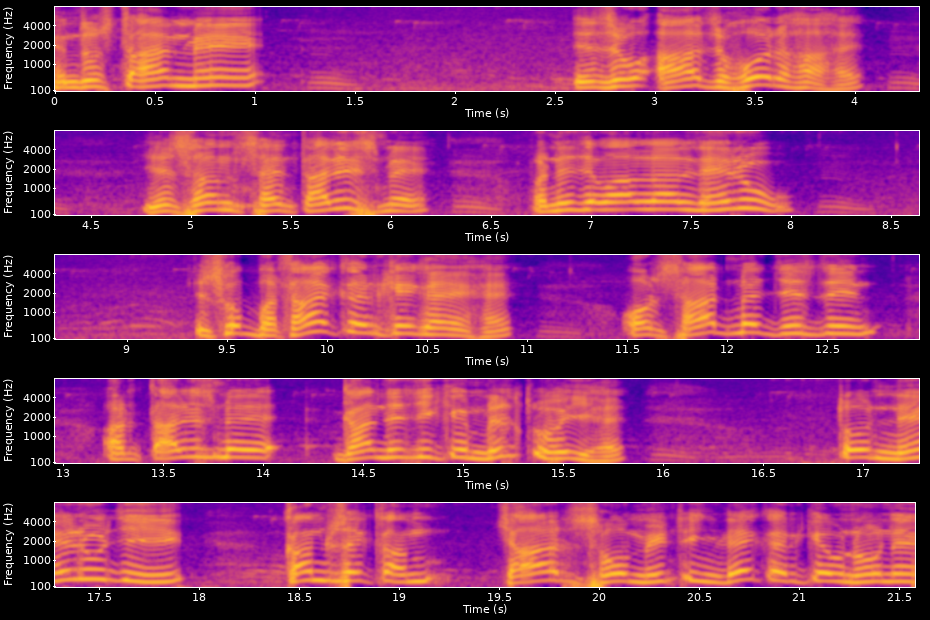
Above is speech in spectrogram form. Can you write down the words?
हिंदुस्तान में ये जो आज हो रहा है ये सन सैंतालीस में पंडित जवाहरलाल नेहरू इसको बता करके गए हैं और साथ में जिस दिन 48 में गांधी जी की मृत्यु हुई है तो नेहरू जी कम से कम 400 मीटिंग ले करके उन्होंने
